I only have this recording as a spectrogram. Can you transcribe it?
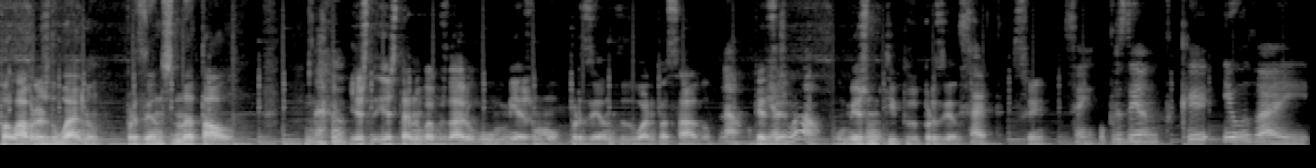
Palavras do ano, presentes de Natal. Este, este, ano vamos dar o mesmo presente do ano passado. Não, o Quer mesmo dizer, não. O mesmo tipo de presente. Certo. Sim. Sim, o presente que eu dei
